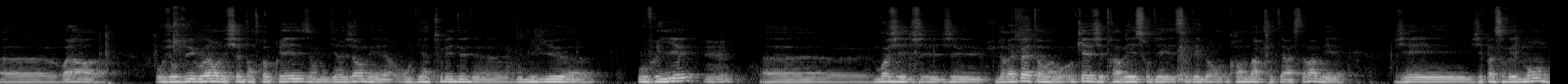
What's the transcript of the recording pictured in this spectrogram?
Euh, voilà, aujourd'hui, ouais, on est chef d'entreprise, on est dirigeant, mais on vient tous les deux de, de milieux euh, ouvriers. Mhm. Euh, moi, je le répète, hein, ok, j'ai travaillé sur des, sur des grands- grandes marques, etc., etc., mais j'ai j'ai pas sauvé le monde.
